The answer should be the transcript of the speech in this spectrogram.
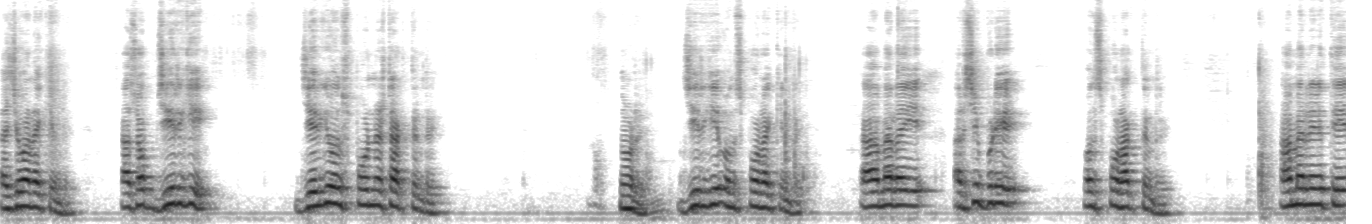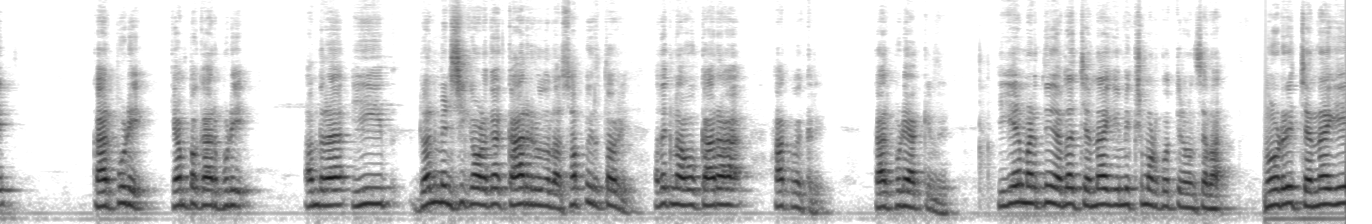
ಅಜವಾನ ಹಾಕೀನಿ ರೀ ಆ ಸ್ವಲ್ಪ ಜೀರಿಗೆ ಜೀರಿಗೆ ಒಂದು ಸ್ಪೂನಷ್ಟು ಹಾಕ್ತೀನಿ ರೀ ನೋಡಿರಿ, ಜೀರಿಗೆ ಒಂದು ಸ್ಪೂನ್ ಹಾಕೀನಿ ರೀ ಆಮೇಲೆ ಈ ಅರಿಶಿನ ಪುಡಿ ಒಂದು ಸ್ಪೂನ್ ಹಾಕ್ತೀನಿ ರೀ ಆಮೇಲೆ ಏನೈತಿ, ಖಾರ ಪುಡಿ, ಕೆಂಪು ಖಾರ ಪುಡಿ. ಅಂದ್ರೆ ಈ ದೊಣ್ಣೆ ಮೆಣಸಿನ್ಕಾಯಿ ಒಳಗೆ ಖಾರ ಇರೋದಿಲ್ಲ ಸೊಪ್ಪು ಇರ್ತಾವೆ ಅದಕ್ಕೆ ನಾವು ಖಾರ ಹಾಕ್ಬೇಕು ರೀ ಖಾರ ಪುಡಿ ಹಾಕ್ತೀನಿ ಈಗ ಏನು ಮಾಡ್ತೀನಿ, ಎಲ್ಲ ಚೆನ್ನಾಗಿ ಮಿಕ್ಸ್ ಮಾಡ್ಕೊತೀನಿ ಒಂದು ಸಲ ನೋಡಿರಿ, ಚೆನ್ನಾಗಿ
